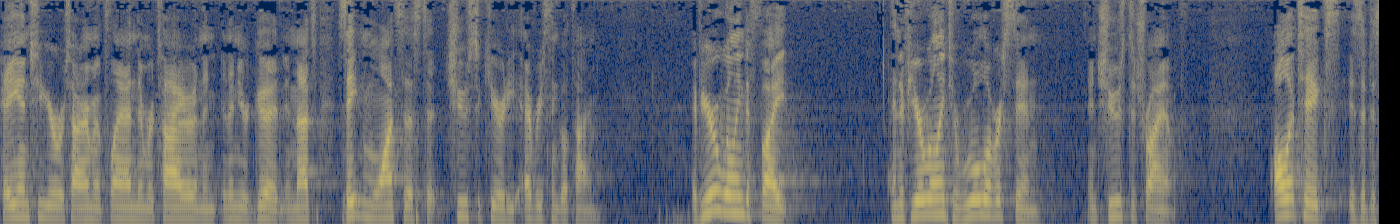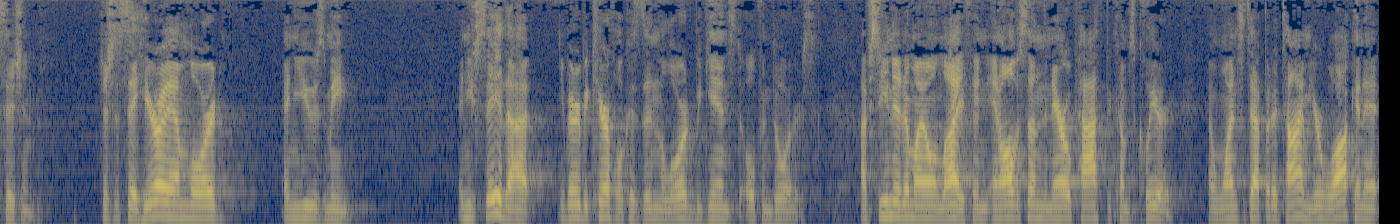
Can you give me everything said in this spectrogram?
Pay into your retirement plan, then retire, and then, and then you're good. And that's Satan wants us to choose security every single time. If you're willing to fight, and if you're willing to rule over sin, and choose to triumph. All it takes is a decision. Just to say, Here I am, Lord, and use me. And you say that, you better be careful because then the Lord begins to open doors. I've seen it in my own life, and, and all of a sudden the narrow path becomes clear. And one step at a time, you're walking it.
